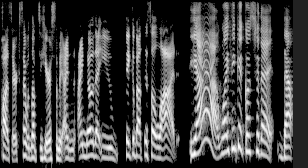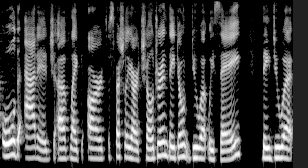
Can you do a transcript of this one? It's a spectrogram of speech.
pause there because I would love to hear somebody. I, I know that you think about this a lot. Yeah. Well, I think it goes to that, that old adage of like our, especially our children, they don't do what we say. They do what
